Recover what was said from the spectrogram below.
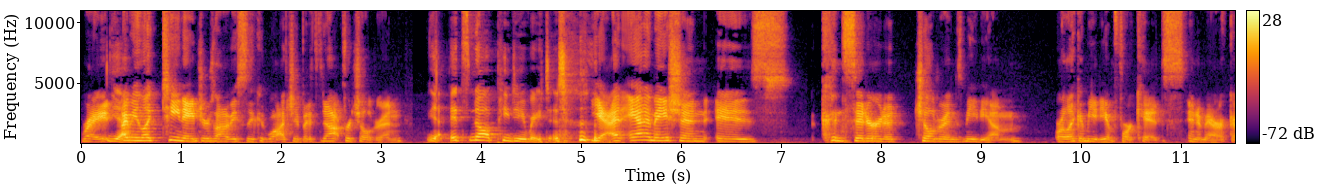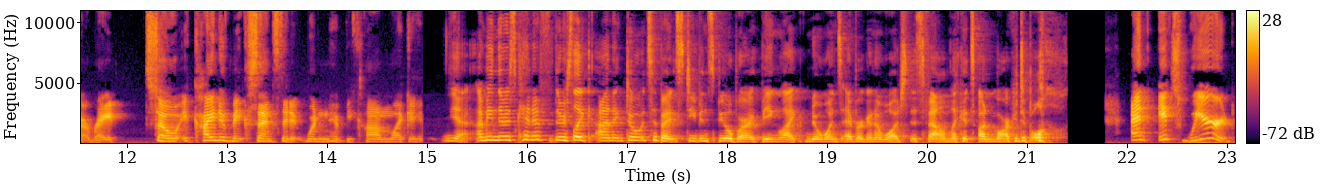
right? Yeah. I mean, like teenagers obviously could watch it, but it's not for children. Yeah, it's not PG rated. yeah, and animation is considered a children's medium or like a medium for kids in America, right? So it kind of makes sense that it wouldn't have become like a Yeah, I mean, there's kind of there's like anecdotes about Steven Spielberg being like, no one's ever going to watch this film, like it's unmarketable. And it's weird.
